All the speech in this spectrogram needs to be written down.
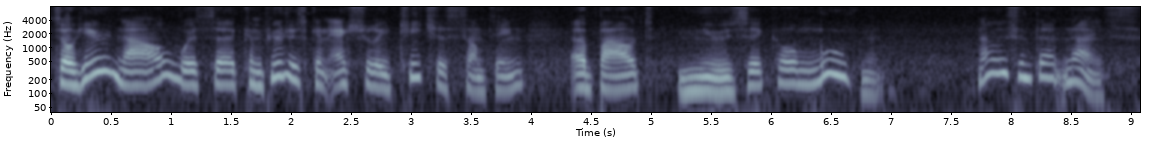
So here now with uh, computers can actually teach us something about musical movement. Now isn't that nice?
